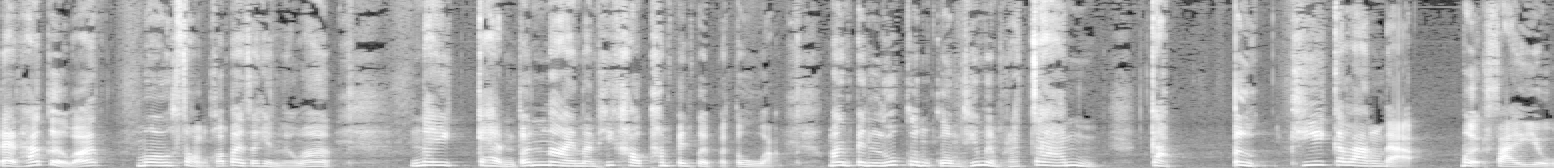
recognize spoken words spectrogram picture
แต่ถ้าเกิดว่ามองส่องเข้าไปจะเห็นเลยว่า ในแก่นต้นไม้นั้นที่เขาทำเป็นเปิดประตูอะมันเป็นลูกกลมๆที่เหมือนพระจันทร์กับตึกที่กำลังแบบเปิดไฟอยู่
